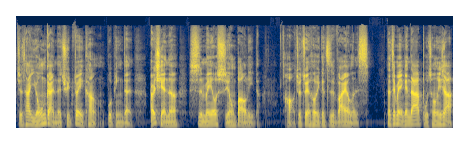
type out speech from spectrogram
就是他勇敢的去对抗不平等，而且呢是没有使用暴力的。好，就最后一个字 violence。那这边也跟大家补充一下，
